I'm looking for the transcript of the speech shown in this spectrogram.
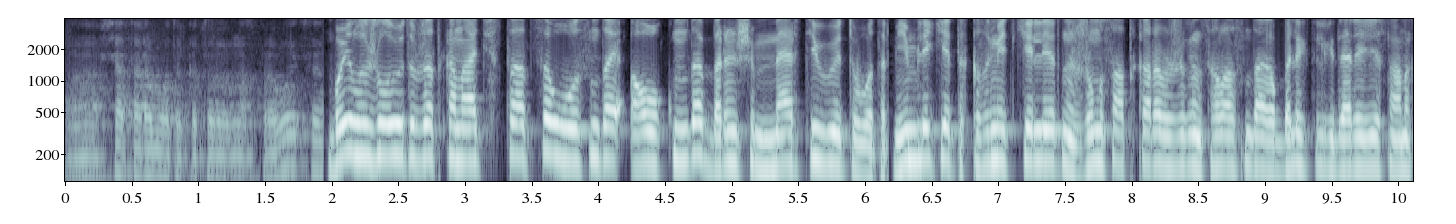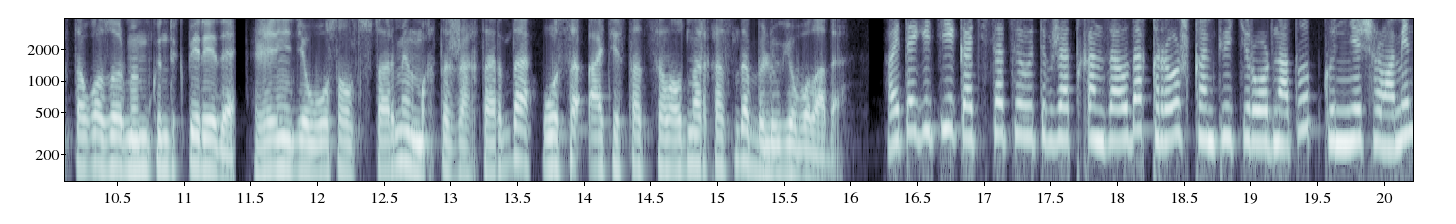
э, вся та работа, которая у нас проводится... Биылғы жылы өтіп жатқан аттестация осындай ауқымда бірінші мәрте өтіп отыр. Мемлекеттік қызметкерлердің жұмыс атқарып жүрген саласындағы біліктілік дәрежесін анықтауға зор мүмкіндік береді. Және де осал тұстары мен мықты жақтарын осы аттестациялаудың арқасында білуге болады. Айта кетейік, аттестация өтіп жатқан залда 43 компьютер орнатылып, күніне шамамен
